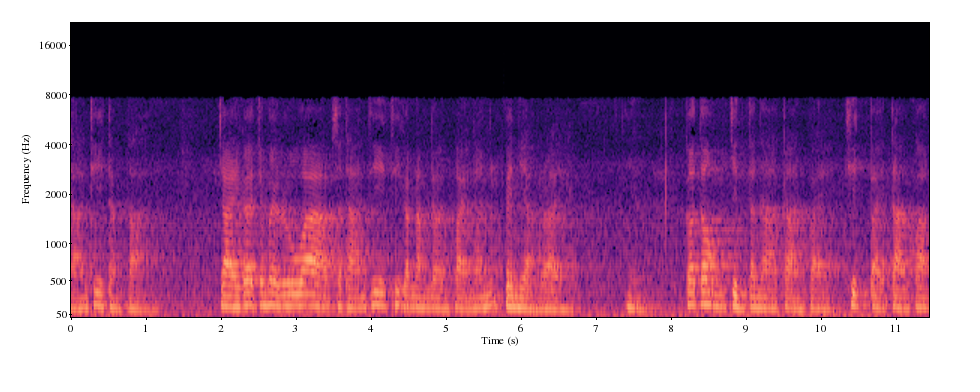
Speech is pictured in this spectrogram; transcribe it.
ถานที่ต่างๆ ใจก็จะไม่รู้ว่าสถานที่ที่กำลังเดินไปนั้นเป็นอย่างไร ก็ต้องจินตนาการไปคิดไปตามความ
